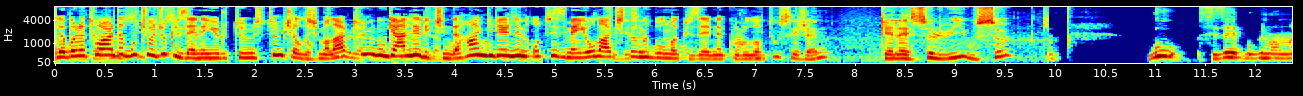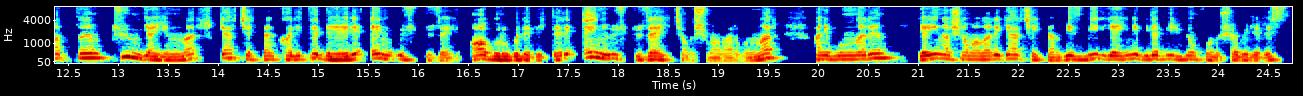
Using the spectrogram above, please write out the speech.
Laboratuvarda bu çocuk üzerine yürüttüğümüz tüm çalışmalar tüm bu le genler içinde hangilerinin otizme yol açtığını bulmak üzerine kurulu. Bu size bugün anlattığım tüm yayınlar gerçekten kalite değeri en üst düzey. A grubu dedikleri en üst düzey çalışmalar bunlar. Hani bunların yayın aşamaları gerçekten biz bir yayını bile bir gün konuşabiliriz.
